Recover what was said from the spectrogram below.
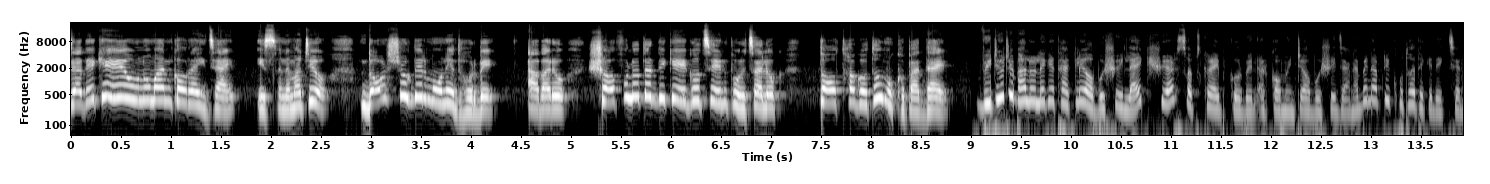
যা দেখে অনুমান করাই যায়, এই সিনেমাটিও দর্শকদের মনে ধরবে। আবারও সফলতার দিকে এগোচ্ছেন পরিচালক তথাগত মুখোপাধ্যায়। ভিডিওটি ভালো লেগে থাকলে অবশ্যই লাইক, শেয়ার, সাবস্ক্রাইব করবেন আর কমেন্টে অবশ্যই জানাবেন আপনি কোথা থেকে দেখছেন।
